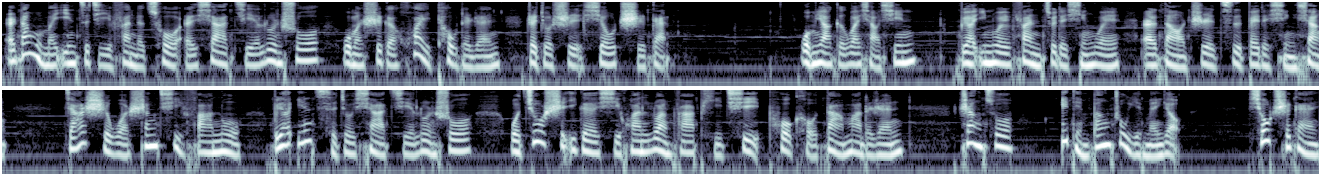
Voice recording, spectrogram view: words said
而当我们因自己犯的错而下结论说我们是个坏透的人，这就是羞耻感。我们要格外小心，不要因为犯罪的行为而导致自卑的形象。假使我生气发怒，不要因此就下结论说我就是一个喜欢乱发脾气、破口大骂的人。这样做一点帮助也没有。羞耻感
